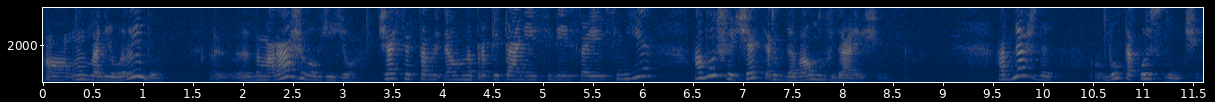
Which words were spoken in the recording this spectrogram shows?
А, он ловил рыбу, э, замораживал ее, часть оставлял на пропитание себе и своей семье, а большую часть раздавал нуждающимся. Однажды был такой случай.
